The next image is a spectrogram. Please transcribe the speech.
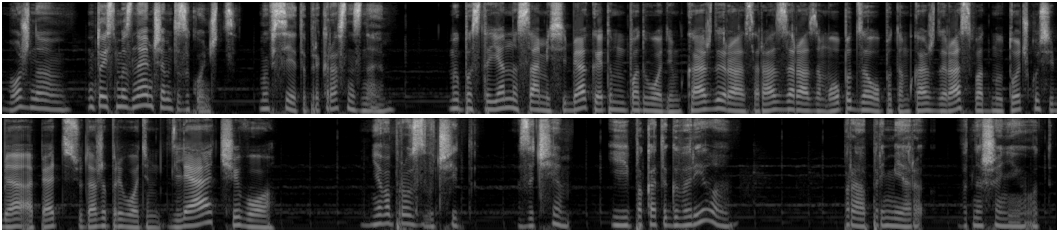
можно... Ну, то есть мы знаем, чем это закончится. Мы все это прекрасно знаем. Мы постоянно сами себя к этому подводим. Каждый раз, раз за разом, опыт за опытом. Каждый раз в одну точку себя опять сюда же приводим. Для чего? У меня вопрос звучит. Зачем? И пока ты говорила про пример в отношении вот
